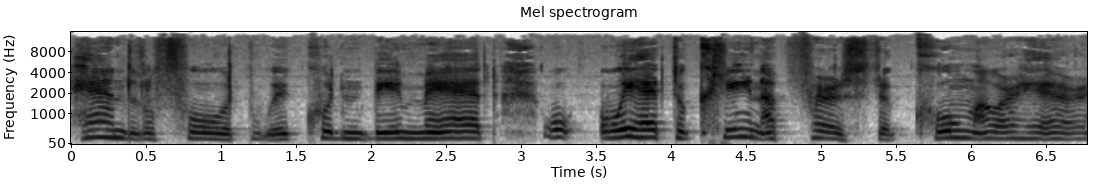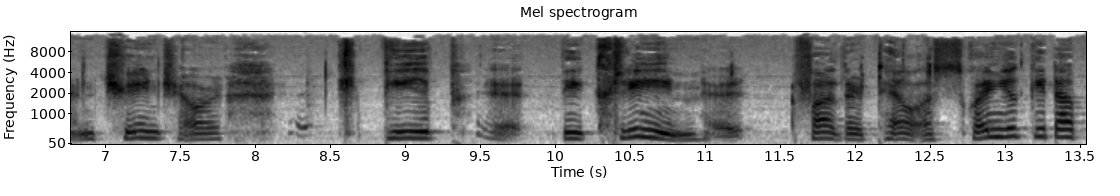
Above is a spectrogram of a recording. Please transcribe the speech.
handle food. We couldn't be mad. We had to clean up first, to comb our hair and change our peep, uh, be clean. Uh, father tell us when you get up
